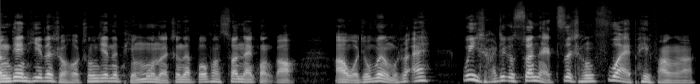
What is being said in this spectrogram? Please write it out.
等电梯的时候中间的屏幕呢正在播放酸奶广告。啊我就问我说哎为啥这个酸奶自称父爱配方啊？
